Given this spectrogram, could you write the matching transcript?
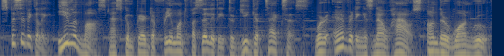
Specifically, Elon Musk has compared the Fremont facility to Giga Texas, where everything is now housed under one roof.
